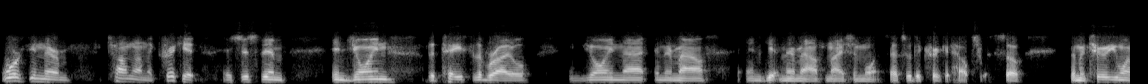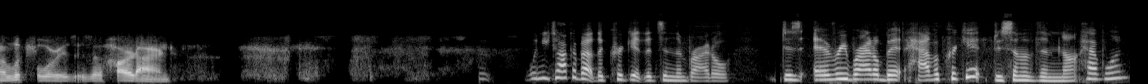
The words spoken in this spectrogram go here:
working their tongue on the cricket. It's just them enjoying the taste of the bridle, enjoying that in their mouth, and getting their mouth nice and moist. That's what the cricket helps with. So the material you want to look for is, is a hard iron. When you talk about the cricket that's in the bridle, does every bridle bit have a cricket? Do some of them not have one?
